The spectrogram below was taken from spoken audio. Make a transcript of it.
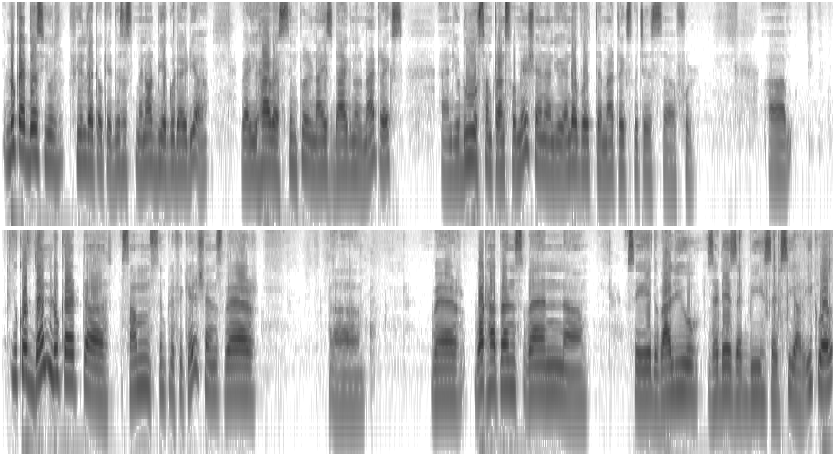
look at this you will feel that okay this is may not be a good idea where you have a simple nice diagonal matrix and you do some transformation and you end up with a matrix which is uh, full. Um, you could then look at uh, some simplifications where uh, where what happens when uh, say the value Z A, Z B, Z C are equal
